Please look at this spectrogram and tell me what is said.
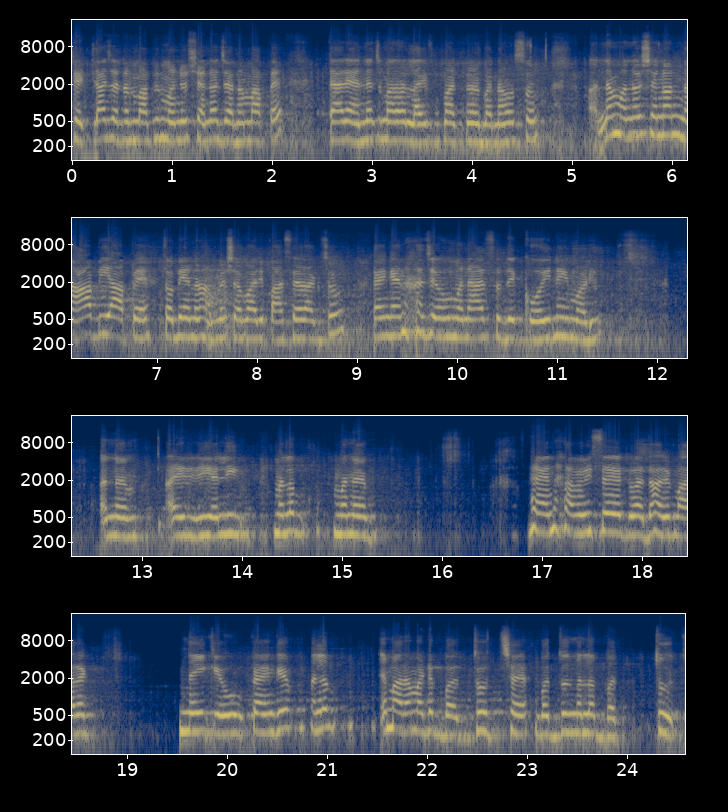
જેટલા જન્મમાં બી મનુષ્યનો જન્મ આપે, ત્યારે એને જ મારો લાઈફ પાર્ટનર બનાવશો. અને મનુષ્યનો ના બી આપે, તો બી એને હંમેશા મારી પાસે રાખજો. કારણ કે એના જેવું મને આજ સુધી કોઈ નહીં મળ્યું. અને આઈ રિયલી મતલબ મને એના વિશે વધારે મારે નહીં કેવું. કારણ કે મતલબ એ મારા માટે બધું જ છે. બધું જ, મતલબ બધું જ.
